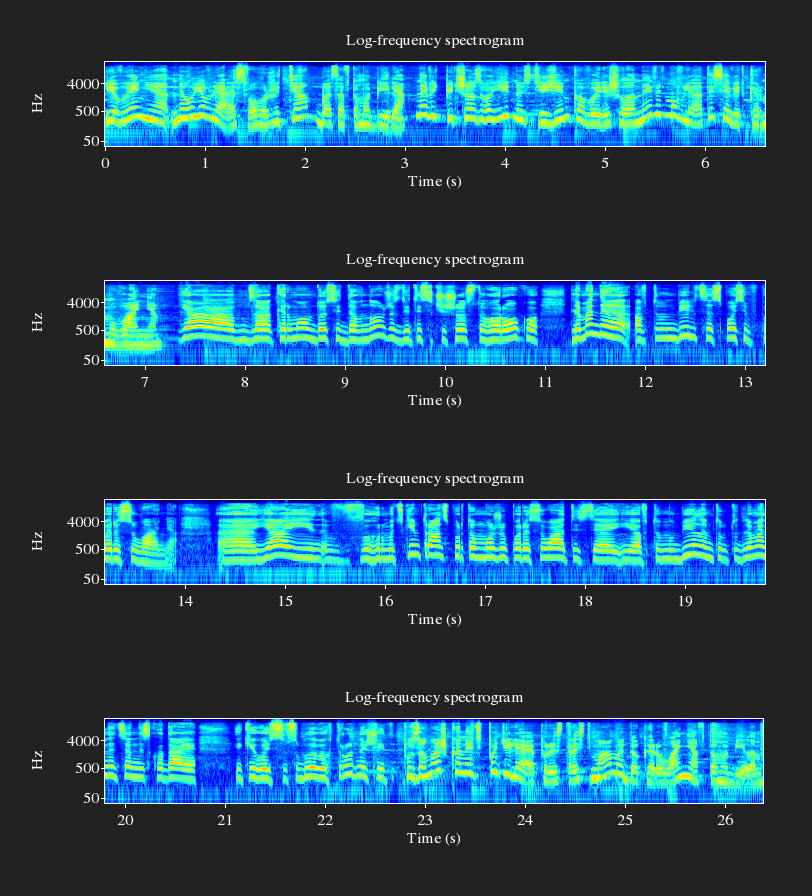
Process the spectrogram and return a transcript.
Євгенія не уявляє свого життя без автомобіля. Навіть під час вагітності жінка вирішила не відмовлятися від кермування. Я за кермом досить давно, вже з 2006 року. Для мене автомобіль це спосіб пересування. Е, Я і громадським транспортом можу пересуватися, і автомобілем. Тобто для мене це не складає якихось особливих труднощів. Позамешканець поділяє пристрасть мами до керування автомобілем.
